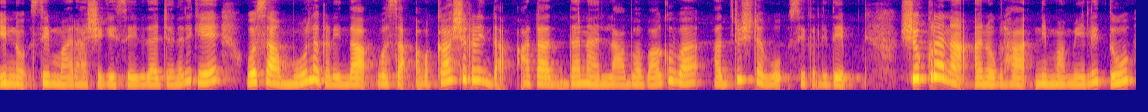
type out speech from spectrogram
ಇನ್ನು ಸಿಂಹ ರಾಶಿಗೆ ಸೇರಿದ ಜನರಿಗೆ ಹೊಸ ಮೂಲಗಳಿಂದ, ಹೊಸ ಅವಕಾಶಗಳಿಂದ ಆಟ, ಧನ ಲಾಭವಾಗುವ ಅದೃಷ್ಟವು ಸಿಗಲಿದೆ. ಶುಕ್ರನ ಅನುಗ್ರಹ ನಿಮ್ಮ ಮೇಲಿದ್ದು,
